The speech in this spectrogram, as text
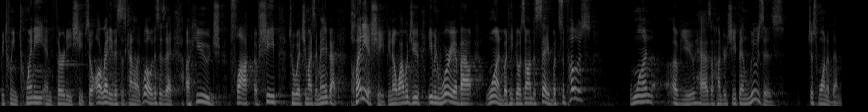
between 20 and 30 sheep. So already this is kind of like, whoa, this is a, a huge flock of sheep, to which you might say, man, you've got plenty of sheep. You know, why would you even worry about one? But he goes on to say, but suppose one of you has 100 sheep and loses just one of them.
